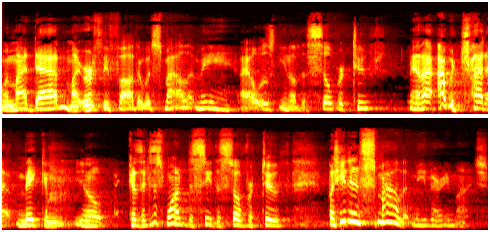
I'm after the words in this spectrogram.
When my dad, my earthly father, would smile at me, I always, you know, the silver tooth. Man, I, I would try to make him, you know, because I just wanted to see the silver tooth. But he didn't smile at me very much.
